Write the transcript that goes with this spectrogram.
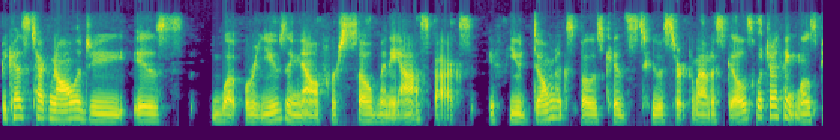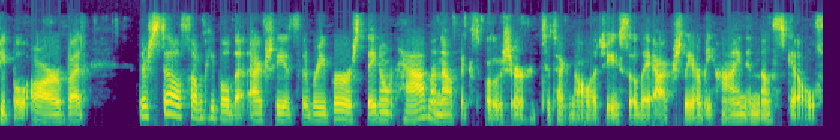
because technology is what we're using now for so many aspects. If you don't expose kids to a certain amount of skills, which I think most people are, but there's still some people that actually it's the reverse. They don't have enough exposure to technology, so they actually are behind in those skills.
